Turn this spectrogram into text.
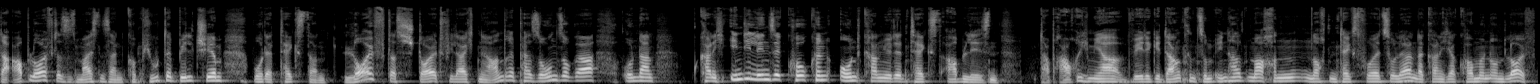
da abläuft. Das ist meistens ein Computerbildschirm, wo der Text dann läuft. Das steuert vielleicht eine andere Person sogar. Und dann kann ich in die Linse gucken und kann mir den Text ablesen da brauche ich mir ja weder Gedanken zum Inhalt machen, noch den Text vorher zu lernen. Da kann ich ja kommen und läuft.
